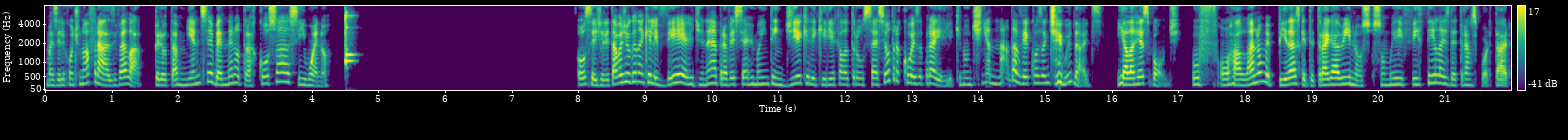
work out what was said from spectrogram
Mas ele continua a frase, vai lá. Pero también se venden otras cosas y bueno. Ou seja, ele estava jogando aquele verde, né, para ver se a irmã entendia que ele queria que ela trouxesse outra coisa para ele, que não tinha nada a ver com as antiguidades. E ela responde: Uf, ojalá não me pidas que te traiga vinos, são muito difíceis de transportar.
